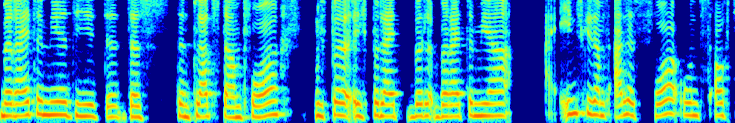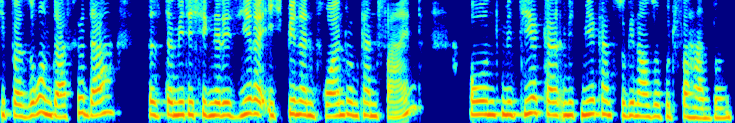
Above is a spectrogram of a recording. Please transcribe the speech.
bereite mir die, das, den Platzdarm vor. Ich, ich bereite mir insgesamt alles vor und auch die Person dafür da, dass, damit ich signalisiere, ich bin ein Freund und kein Feind und mit dir, mit mir kannst du genauso gut verhandeln.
